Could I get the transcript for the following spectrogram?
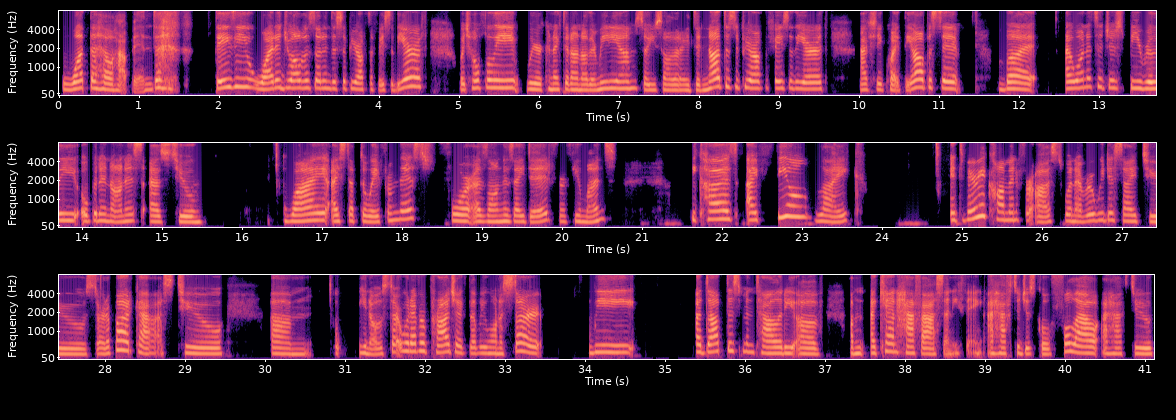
what the hell happened. Daisy, why did you all of a sudden disappear off the face of the earth? Which hopefully we are connected on other mediums. So you saw that I did not disappear off the face of the earth, actually, quite the opposite. But I wanted to just be really open and honest as to why I stepped away from this for as long as I did for a few months. Because I feel like it's very common for us whenever we decide to start a podcast, to um, you know, start whatever project that we want to start, we adopt this mentality of um, I can't half ass anything. I have to just go full out. I have to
